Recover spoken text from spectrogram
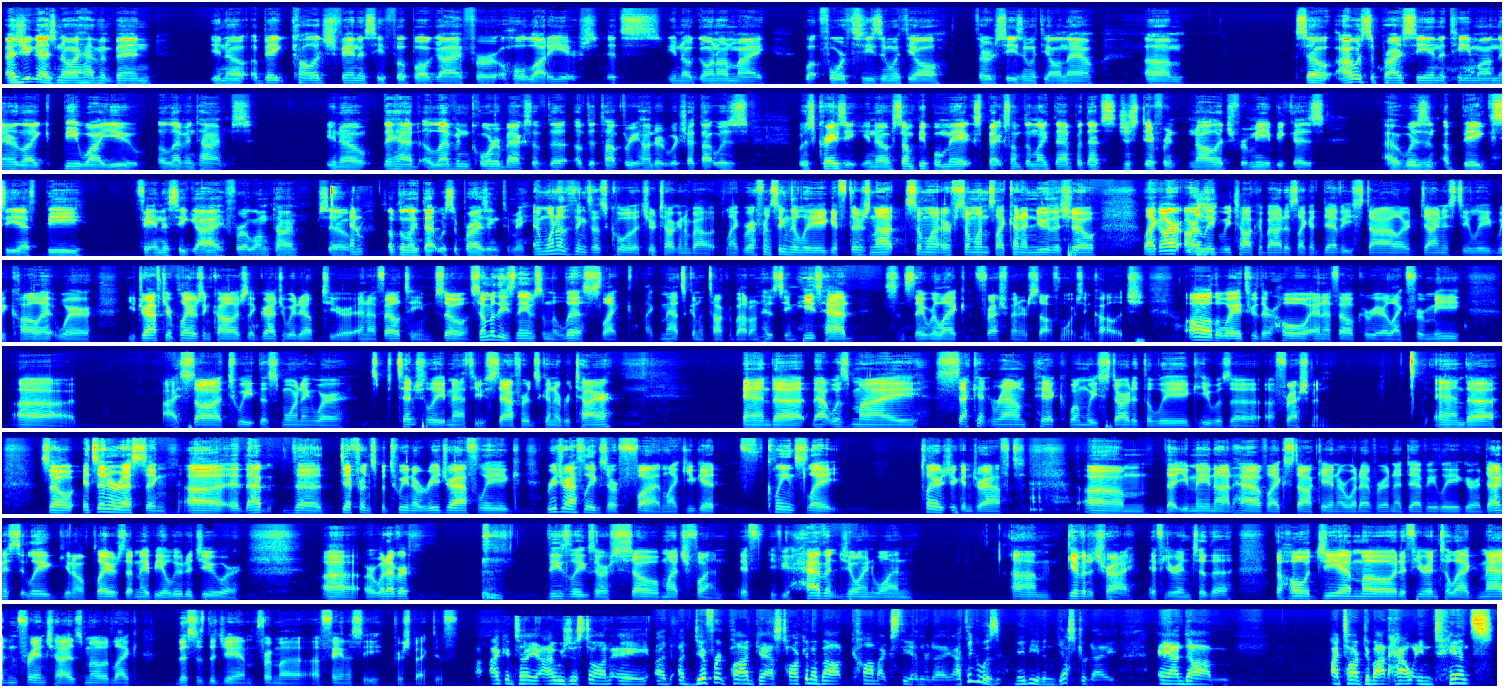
as you guys know, I haven't been, you know, a big college fantasy football guy for a whole lot of years. It's, you know, going on my, what, fourth season with y'all, third season with y'all now. Um, so I was surprised seeing a team on there like BYU 11 times. You know, they had 11 quarterbacks of the of the top 300, which I thought was – was crazy. You know, some people may expect something like that, but that's just different knowledge for me because I wasn't a big CFB fantasy guy for a long time. So and, something like that was surprising to me. And one of the things that's cool that you're talking about, like referencing the league, if there's not someone or if someone's like kind of new to the show, like our, our league we talk about is like a Devy style or dynasty league, we call it, where you draft your players in college, they graduate up to your NFL team. So some of these names on the list, like like Matt's gonna talk about on his team, he's had since they were like freshmen or sophomores in college, all the way through their whole NFL career. Like for me, uh I saw a tweet this morning where it's potentially Matthew Stafford's going to retire. And uh, that was my second round pick when we started the league. He was a, a freshman. And uh, so it's interesting uh, that the difference between a redraft league, redraft leagues are fun. Like you get clean slate players you can draft um, that you may not have like stock in or whatever in a Devy league or a dynasty league. You know, players that maybe eluded you or uh, or whatever. These leagues are so much fun. If if you haven't joined one, um, give it a try. If you're into the the whole GM mode, if you're into like Madden franchise mode, like this is the jam from a, a fantasy perspective. I can tell you, I was just on a, a, a different podcast talking about comics the other day. I think it was maybe even yesterday, and um, I talked about how intense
